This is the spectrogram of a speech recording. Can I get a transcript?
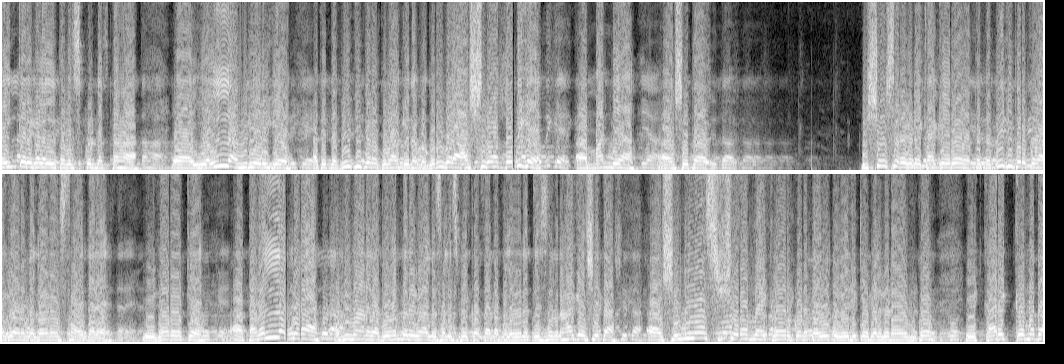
ಕೈಂಕರ್ಯಗಳಲ್ಲಿ ತೊಡಗಿಸಿಕೊಂಡಂತಹ ಎಲ್ಲ ಹಿರಿಯರಿಗೆ ಅತ್ಯಂತ ಪ್ರೀತಿಪೂರ್ವಕವಾಗಿ ನಮ್ಮ ಗುರುಗಳ ಆಶೀರ್ವಾದದೊಂದಿಗೆ ಮಾನ್ಯ ಶ್ರೀತ ವಿಶ್ವೇಶ್ವರ ಹೆಗಡೆ ಕಾಗೇರಿ ಅತ್ಯಂತ ಪ್ರೀತಿಪೂರ್ವಕವಾಗಿ ಅವರನ್ನು ಗೌರವಿಸ್ತಾ ಇದ್ದಾರೆ. ಈ ಗೌರವಕ್ಕೆ ತಾವೆಲ್ಲ ಕೂಡ ಅಭಿಮಾನದ ಅಭಿವಂದನೆಗಳನ್ನು ಅಂತ ತಮ್ಮಲ್ಲಿ ವಿನಂತಿಸಿದ್ರು ಹಾಗೆ ಶೀತ ಶ್ರೀನಿವಾಸ್ ಶಿವರಾಮ್ ನಾಯ್ಕ ಅವರು ಕೂಡ ದಯವಿಟ್ಟು ವೇದಿಕೆ ಮೇಲ್ಗಡೆ ಹೋಗಬೇಕು. ಈ ಕಾರ್ಯಕ್ರಮದ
